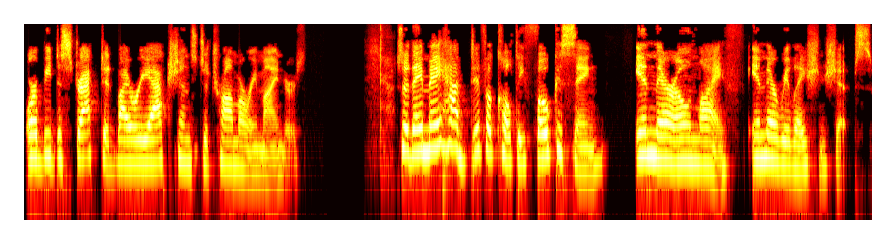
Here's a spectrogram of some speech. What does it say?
or be distracted by reactions to trauma reminders so they may have difficulty focusing in their own life in their relationships.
